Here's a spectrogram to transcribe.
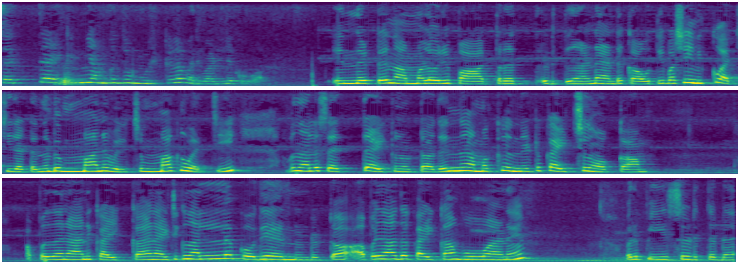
സെറ്റ് ആയിട്ട് ഇനി നമുക്കിത് മുറിക്കുള്ള പരിപാടിയിലേക്ക് പോവാം. എന്നിട്ട് നമ്മളൊരു പാത്രം എടുത്തുകൊണ്ട് എന്റെ കൗത്തി. പക്ഷെ എനിക്ക് വച്ചില്ല കേട്ടോ. എന്നിട്ട് ഉമ്മാനെ വിളിച്ച് ഉമ്മാക്ക് വച്ചി അപ്പൊ നല്ല സെറ്റ് ആയിക്കണം കേട്ടോ. അതിന്ന് നമുക്ക് എന്നിട്ട് കഴിച്ചു നോക്കാം. അപ്പോൾ ഞാൻ കഴിക്കാനായിട്ട് എനിക്ക് നല്ല കൊതി ആയിരുന്നുണ്ട് കേട്ടോ അപ്പോൾ ഞാൻ അത് കഴിക്കാൻ പോവുകയാണ് ഒരു പീസ് എടുത്തിട്ട്.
